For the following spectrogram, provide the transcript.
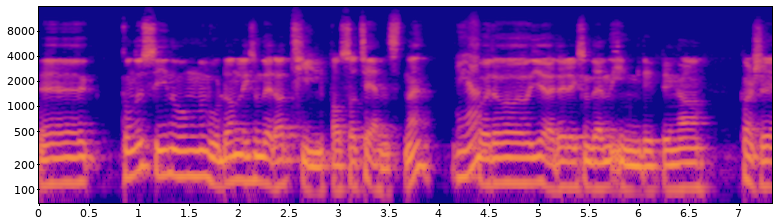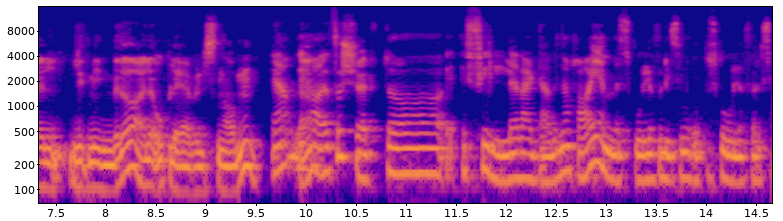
Eh, kan du si noe om hvordan liksom dere har tilpassa tjenestene Ja. for å gjøre liksom den inngripinga kanskje litt mindre, da, eller opplevelsen av den? Ja, Vi har jo forsøkt å fylle hverdagene og ha hjemmeskole for de som går på skole f.eks.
